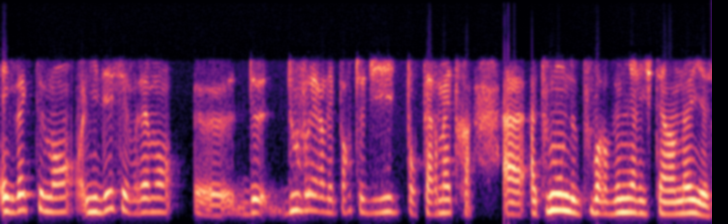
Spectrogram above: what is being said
Exactement. L'idée, c'est vraiment euh, d'ouvrir les portes du gîte pour permettre à, tout le monde de pouvoir venir y jeter un œil,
